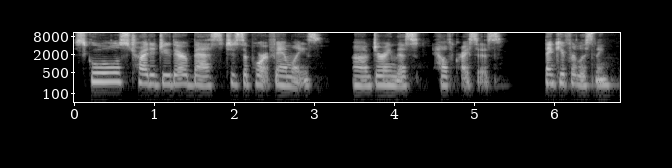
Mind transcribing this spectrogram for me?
schools try to do their best to support families uh, during this health crisis. Thank you for listening.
